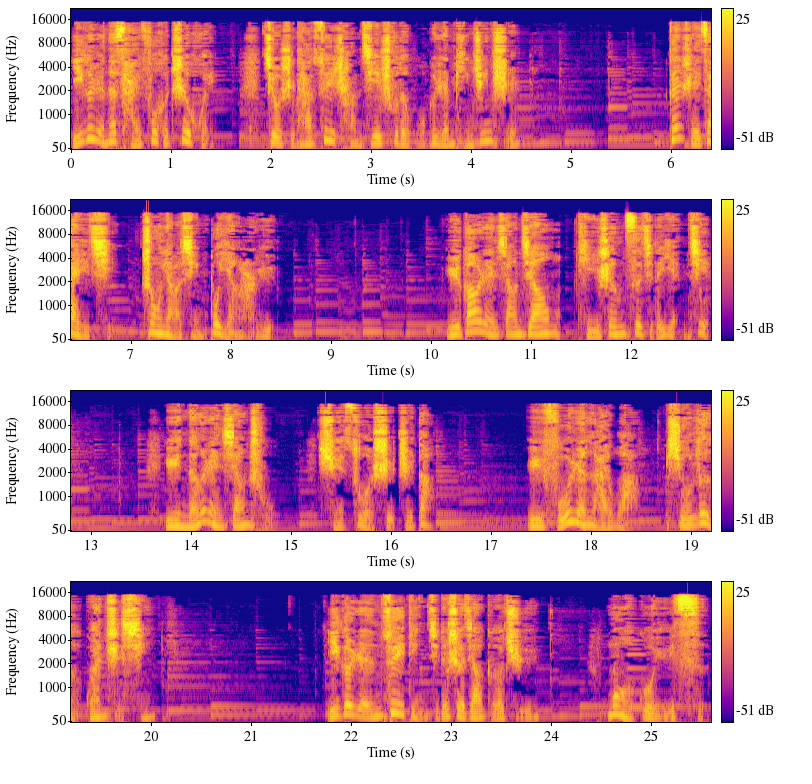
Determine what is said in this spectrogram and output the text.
一个人的财富和智慧，就是他最常接触的五个人平均值。跟谁在一起，重要性不言而喻。与高人相交，提升自己的眼界；与能人相处，学做事之道；与福人来往，修乐观之心。一个人最顶级的社交格局，莫过于此。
